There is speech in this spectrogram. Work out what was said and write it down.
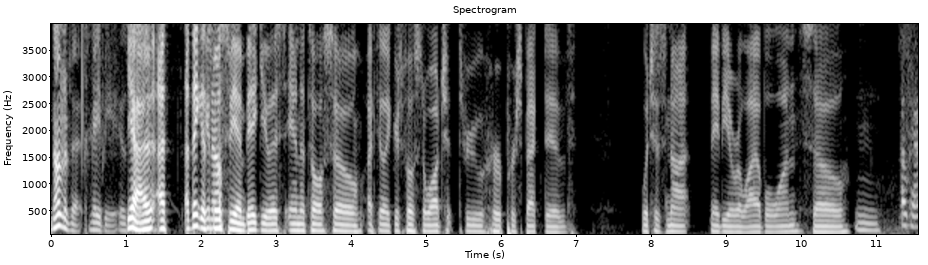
none of it maybe is Yeah, I, I, th- I think it's You know? supposed to be ambiguous, and it's also I feel like you're supposed to watch it through her perspective, which is not maybe a reliable one. So Mm. okay.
